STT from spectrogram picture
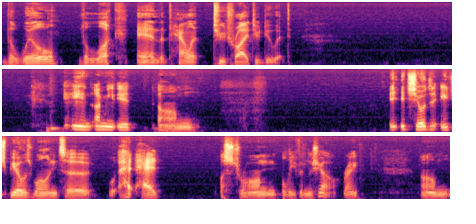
the will, the luck, and the talent to try to do it. and I mean it. Um, it, it showed that HBO was willing to had, had a strong belief in the show, right? Um,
